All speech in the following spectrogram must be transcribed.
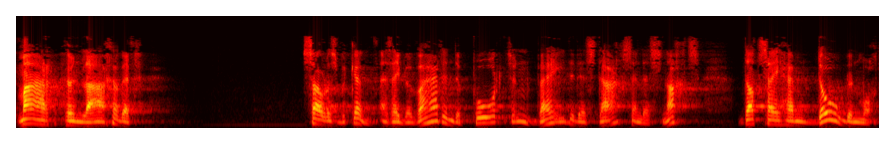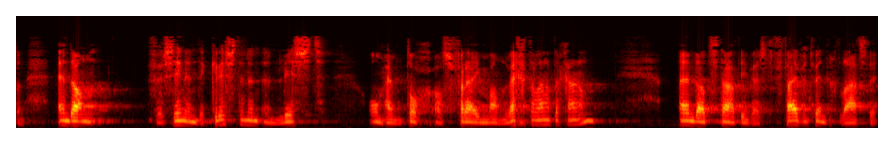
Maar hun lagen werd Saulus bekend. En zij bewaarden de poorten beide des daags en des nachts, dat zij hem doden mochten. En dan verzinnen de christenen een list om hem toch als vrij man weg te laten gaan. En dat staat in vers 25, het laatste.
